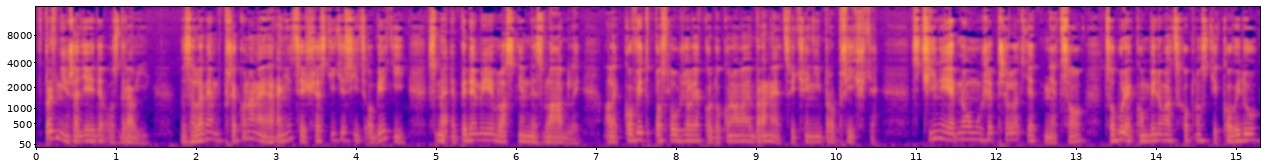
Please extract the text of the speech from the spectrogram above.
V první řadě jde o zdraví. Vzhledem k překonané hranici 6 tisíc obětí jsme epidemii vlastně nezvládli, ale covid posloužil jako dokonalé brané cvičení pro příště. Z Číny jednou může přiletět něco, co bude kombinovat schopnosti covidu,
